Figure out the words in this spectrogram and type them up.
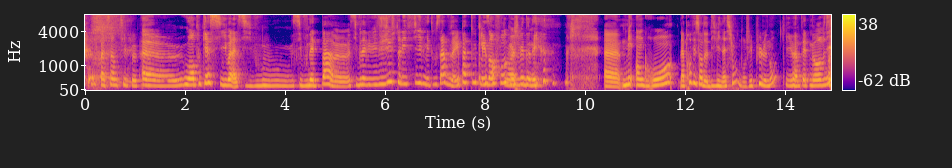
Passez un petit peu. euh, ou en tout cas, si voilà, si vous si vous n'êtes pas, euh, si vous avez vu juste les films et tout ça, vous n'avez pas toutes les infos Ouais. que je vais donner. Euh, mais en gros, la professeure de divination, dont j'ai plus le nom, qui va peut-être me revenir,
